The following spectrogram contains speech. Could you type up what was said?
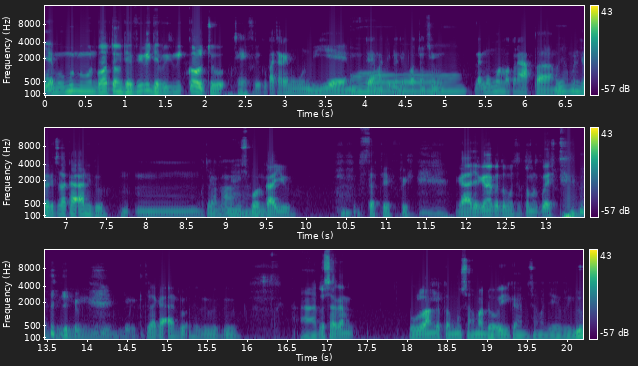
Ya Mumun Mumun bocong Jeffrey ini Jeffrey Nicole cu Jeffrey ku pacarnya Mumun biyen. Dia mati kan di pocong sing nek Mumun motornya abang. Oh yang meninggal kecelakaan itu? Mm-mm, Yang kecelakaan. spawn kayu. Ustaz Jeffrey. Enggak jadi kan aku ketemu temenku SD Dia kecelakaan kok dulu tuh. Nah terus saya kan pulang ketemu sama Doi kan Sama Jeffrey. Lu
